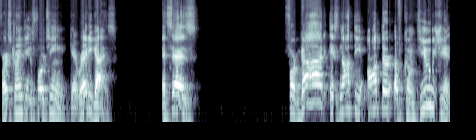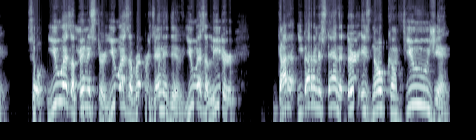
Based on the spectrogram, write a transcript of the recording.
1 Corinthians 14, get ready, guys. It says, for God is not the author of confusion. So you as a minister, you as a representative, you as a leader, gotta you gotta understand that there is no confusion.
